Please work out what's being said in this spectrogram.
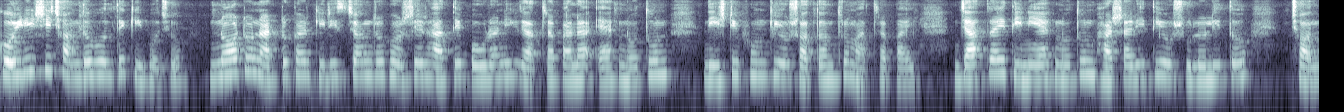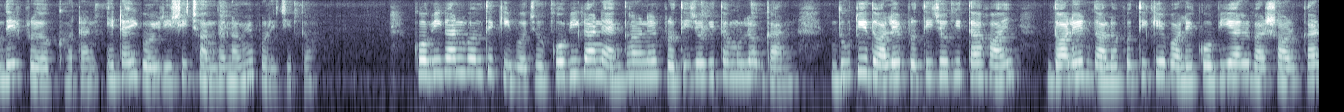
গৈরিশী ছন্দ বলতে কী বোঝো? নট ও নাট্যকার গিরিশচন্দ্র ঘোষের হাতে পৌরাণিক যাত্রাপালা এক নতুন দৃষ্টিভঙ্গি ও স্বতন্ত্র মাত্রা পায়। যাত্রায় তিনি এক নতুন ভাষারীতি ও সুললিত ছন্দের প্রয়োগ ঘটান। এটাই গৈরিশী ছন্দ নামে পরিচিত। কবিগান বলতে কী বোঝো? কবিগান এক ধরনের প্রতিযোগিতামূলক গান। দুটি দলে প্রতিযোগিতা হয়। দলের দলপতিকে বলে কবিয়াল বা সরকার।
